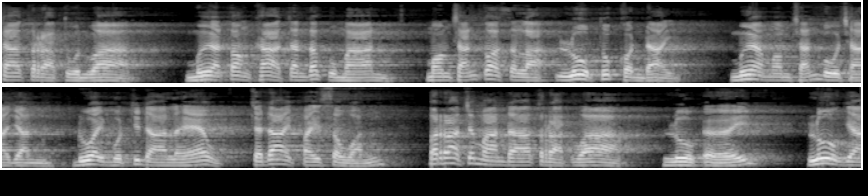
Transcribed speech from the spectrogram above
ชากราบทูลว่า เมื่อต้องฆ่าจันทกุมารหม่อมฉันก็สละลูกทุกคนได้ เมื่อหม่อมฉันบูชายันด้วยบุตรธิดาแล้ว จะได้ไปสวรรค์ พระราชมารดาตรัสว่า ลูกเอ๋ย ลูกอย่า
